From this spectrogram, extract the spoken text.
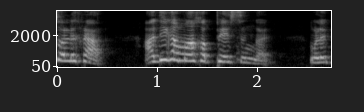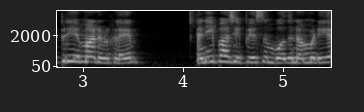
சொல்லுகிறார். அதிகமாக பேசுங்கள். உங்களை பிரியமானவர்களே அந்நிய பாஷை பேசும்போது நம்முடைய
